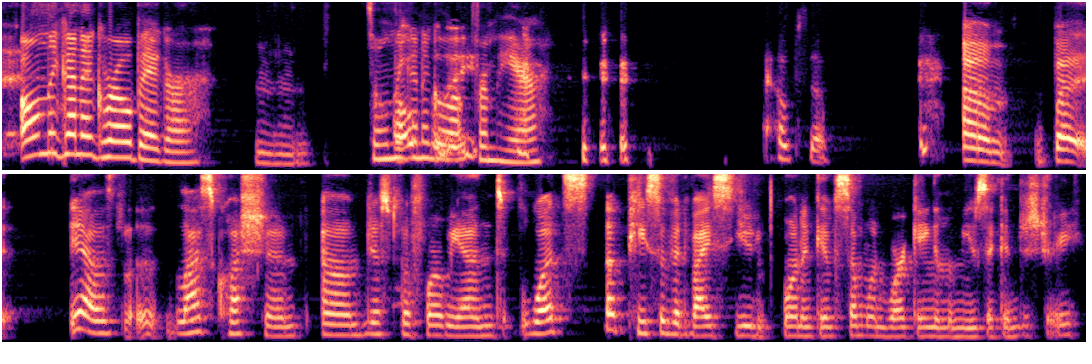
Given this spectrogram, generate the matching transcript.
only gonna grow bigger. Mm-hmm. It's only Hopefully. gonna go up from here. I hope so. Um, but yeah, last question. Um, just before we end, what's a piece of advice you'd want to give someone working in the music industry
